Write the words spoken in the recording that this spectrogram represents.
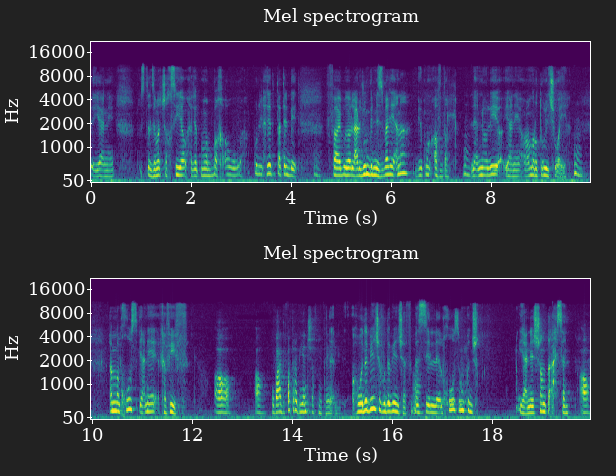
يعني مستلزمات شخصية أو حاجات مطبخ أو كل الحاجات بتاعت البيت. فيبقى العرجون بالنسبة لي أنا بيكون أفضل لأنه ليه يعني عمره طويل شوية. أما الخوص يعني خفيف. آه آه وبعد فترة بينشف متهيألي. هو ده بينشف وده بينشف بس ال- الخوص ممكن. يعني الشنطة أحسن. آه.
